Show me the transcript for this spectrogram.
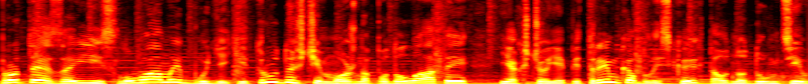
проте, за її словами, будь-які труднощі можна подолати, якщо є підтримка близьких та однодумців.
